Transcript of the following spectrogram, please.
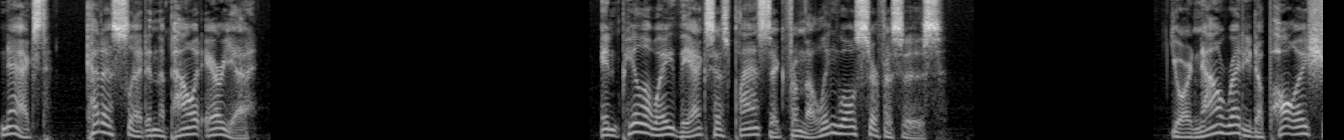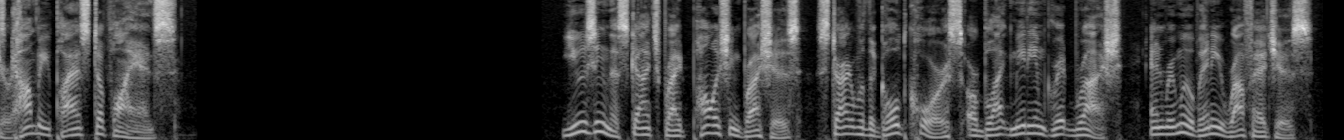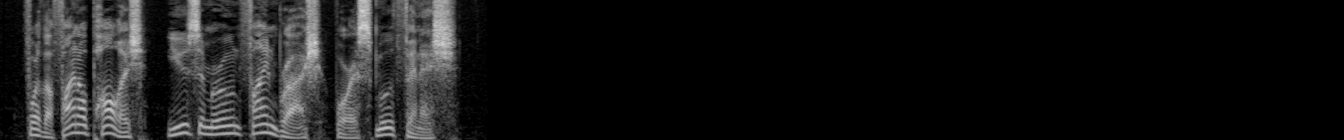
Next, cut a slit in the palate area and peel away the excess plastic from the lingual surfaces. You're now ready to polish your Kombiplast appliance. Using the Scotch-Brite polishing brushes, start with a gold coarse or black medium grit brush and remove any rough edges. For the final polish, use the maroon fine brush for a smooth finish.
